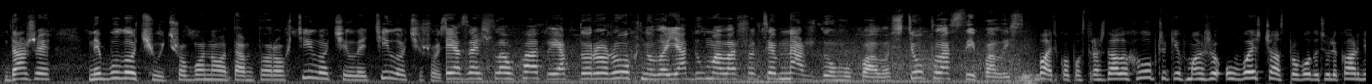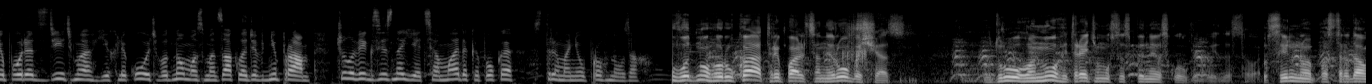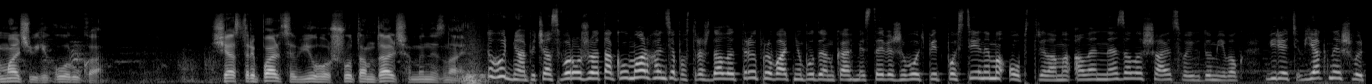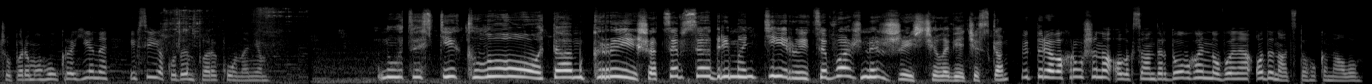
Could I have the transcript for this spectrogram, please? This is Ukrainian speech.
Даже не було чуть, щоб воно там торохтіло, чи летіло, чи щось. Я зайшла в хату, як торорохнуло, я думала, що це в наш дом упало. Стекла сипались. Батько постраждалих хлопчиків майже увесь час проводить у лікарні поряд з дітьми. Їх лікують в одному з медзакладів Дніпра. Чоловік зізнається, медики поки стримані у прогнозах. В одного рука три пальця не робить зараз. В другого ноги, третьому со спини осколки будуть доставати. Сильно пострадав мальчик, якого рука. Зараз три пальці в його, що там далі, ми не знаємо. Того дня під час ворожої атаки у Марганці постраждали три приватні будинки. Місцеві живуть під постійними обстрілами, але не залишають своїх домівок. Вірять в якнайшвидшу перемогу України, і всі як один переконані. Ну, це стекло, там криша, це все відремонтується, важна жизнь чоловіческа. Вікторія Вахрушина, Олександр Довгань. Новини 11 каналу.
